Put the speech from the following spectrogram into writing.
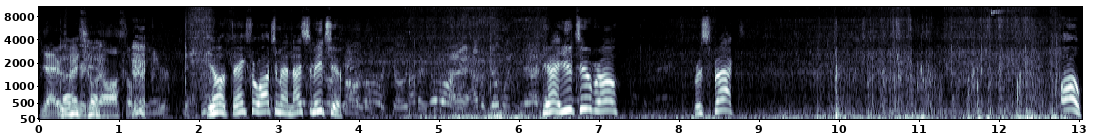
yeah, it was nice pretty one. awesome. Yo, thanks for watching, man. Nice to meet you. Yeah, you too, bro. Respect. Oh!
